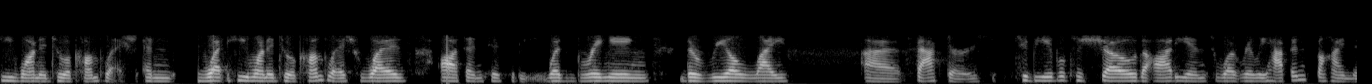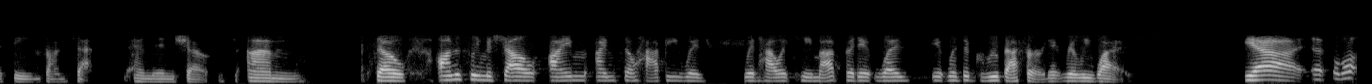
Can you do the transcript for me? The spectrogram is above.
he wanted to accomplish. And what he wanted to accomplish was authenticity, was bringing the real life uh, factors to be able to show the audience what really happens behind the scenes on sets and in shows. Um, so honestly, Michelle, I'm I'm so happy with with how it came up, but it was it was a group effort. It really was. Yeah. Uh, well,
